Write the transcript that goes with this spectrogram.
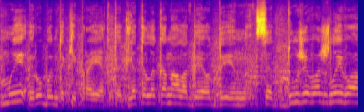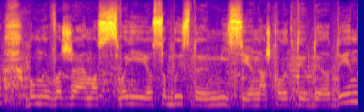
Ми робимо такі проєкти для телеканала Д1. Це дуже важливо, бо ми вважаємо своєю особистою місією наш колектив Д1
